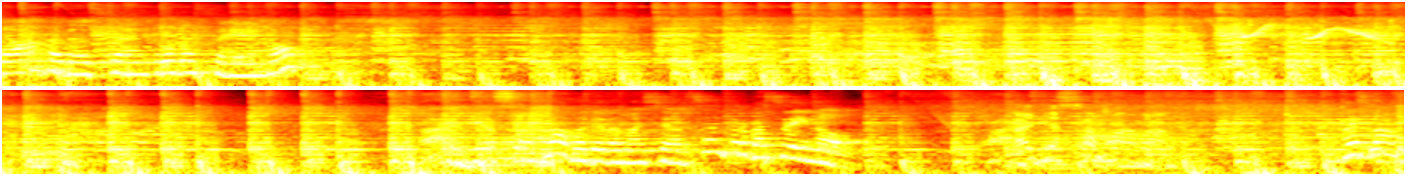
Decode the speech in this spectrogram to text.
Увага до центру басейну. Знову дивимося в центр басейну. Одесса, мама! Ми з вами.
